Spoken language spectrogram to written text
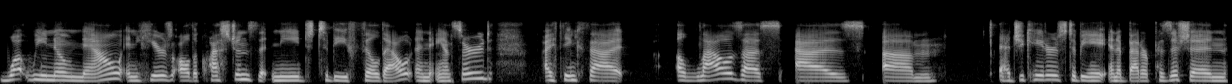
what we know now and here's all the questions that need to be filled out and answered. I think that allows us as um, educators to be in a better position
